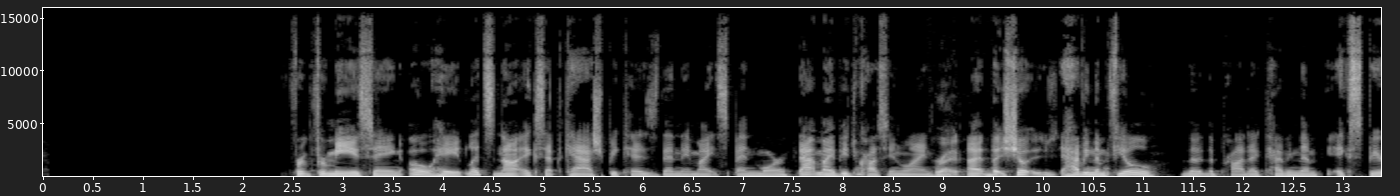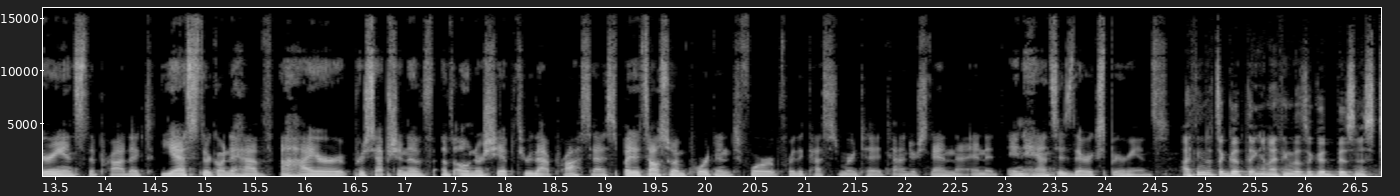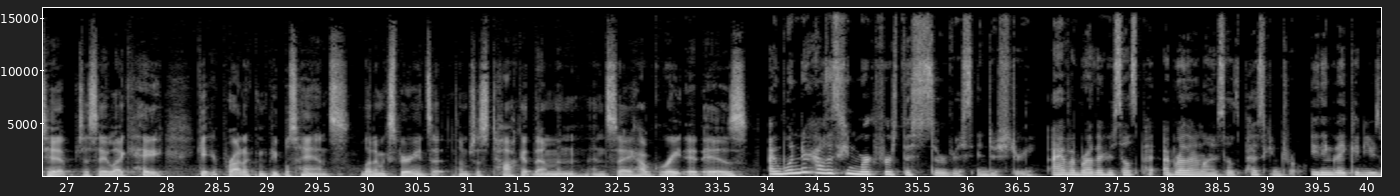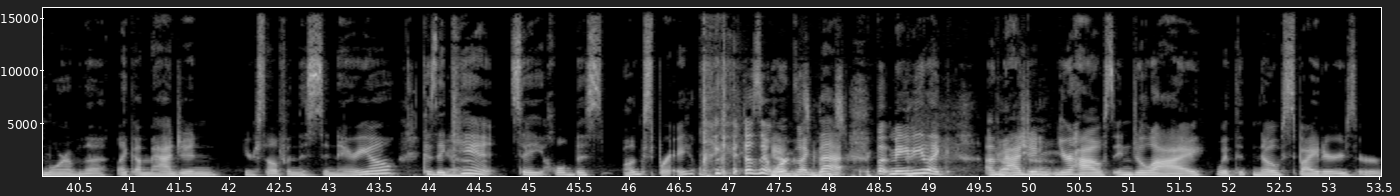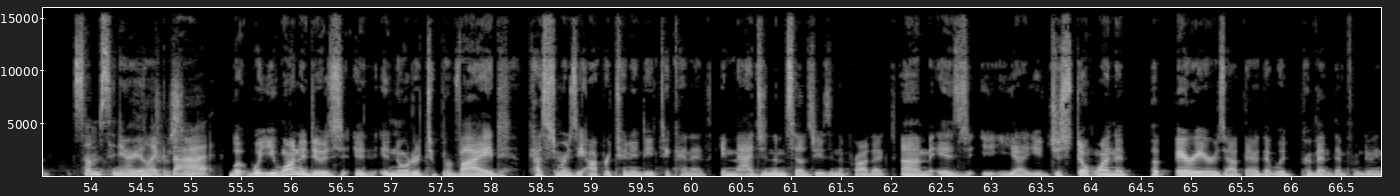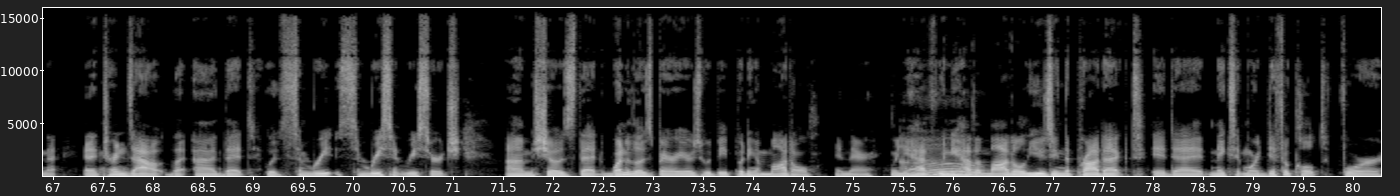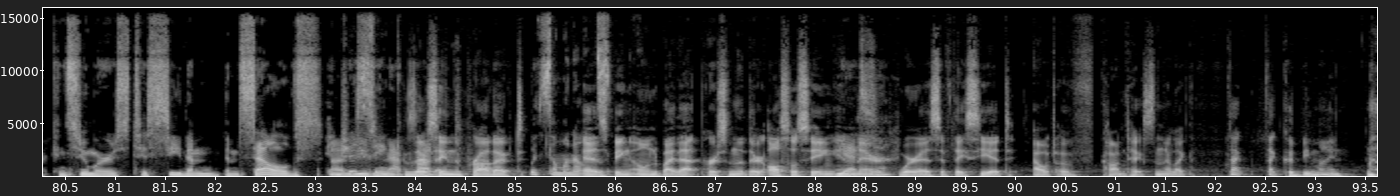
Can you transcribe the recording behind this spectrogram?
For for me, saying, "Oh, hey, let's not accept cash because then they might spend more." That might be crossing the line. right. Uh, but show having them feel the the product, having them experience the product. Yes, they're going to have a higher perception of of ownership through that process, but it's also important for for the customer to to understand that, and it enhances their experience. I think that's a good thing. And I think that's a good business tip to say, like, hey, get your product in people's hands. Let them experience it. Don't just talk at them and, and say how great it is. I wonder how this can work for the service industry. I have a brother who sells pe- a brother-in-law who sells pest control. Do you think they could use more of the like imagine yourself in this scenario because they Yeah. can't say hold this bug spray like it doesn't Yeah, work like that spray. but maybe like imagine Gotcha. your house in july with no spiders or some scenario like that. What what you want to do is in, in order to provide customers the opportunity to kind of imagine themselves using the product um, is yeah you just don't want to put barriers out there that would prevent them from doing that. And it turns out that uh, that with some re- some recent research um, shows that one of those barriers would be putting a model in there. When you have when you have a Oh. model using the product, it uh, makes it more difficult for consumers to see them themselves um, using that Because they're seeing the product. product with someone else as being owned by that person that they're also seeing in Yes. there. Yeah. Whereas if they see it out of context and they're like, that that could be mine.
